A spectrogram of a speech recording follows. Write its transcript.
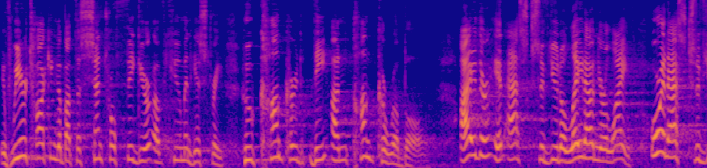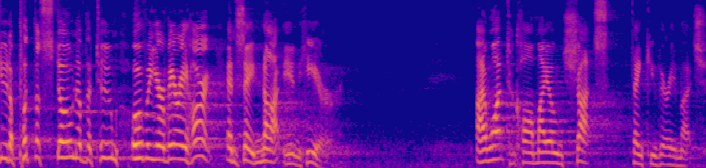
If we are talking about the central figure of human history who conquered the unconquerable, either it asks of you to lay down your life or it asks of you to put the stone of the tomb over your very heart and say, Not in here. I want to call my own shots. Thank you very much.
